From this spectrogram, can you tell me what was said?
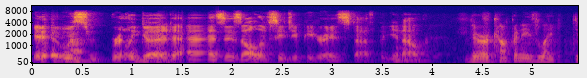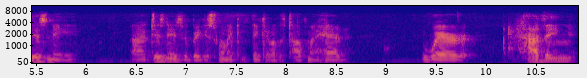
it was really good, as is all of CGP Grey's stuff. But you know, there are companies like Disney. Uh, Disney is the biggest one I can think of off the top of my head, where having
